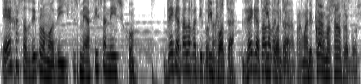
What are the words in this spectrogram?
Έχασα το δίπλωμα οδήγησης, με αφήσανε ήσυχο. Δεν κατάλαβα τίποτα. Τίποτα. Δεν κατάλαβα τίποτα. Πραγματικά. Δικός μας άνθρωπος.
